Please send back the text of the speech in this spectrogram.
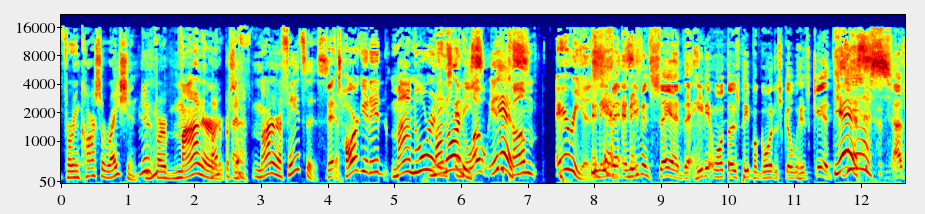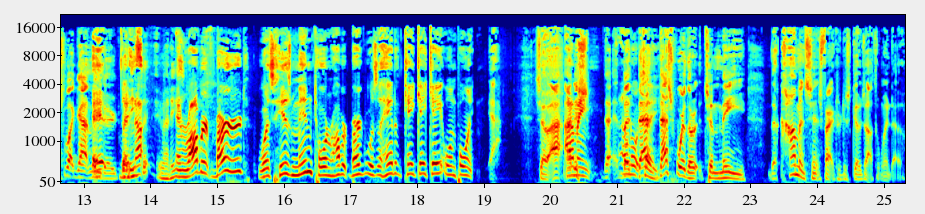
for incarceration for minor uh, minor offenses. That targeted minorities, Minorities, and low yes. income areas. And Yes. even and even said that he didn't want those people going to school with his kids. Yes. that's what got me, It- dude. But and, he's- not- but and Robert Byrd was his mentor, and Robert Byrd was the head of KKK at one point. Yeah. So I, I, I just- mean, that, I don't know but what to that, that's where the to me the common sense factor just goes out the window.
